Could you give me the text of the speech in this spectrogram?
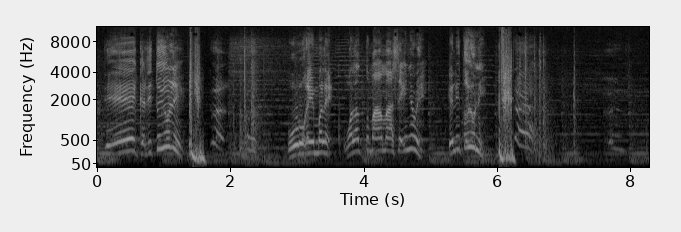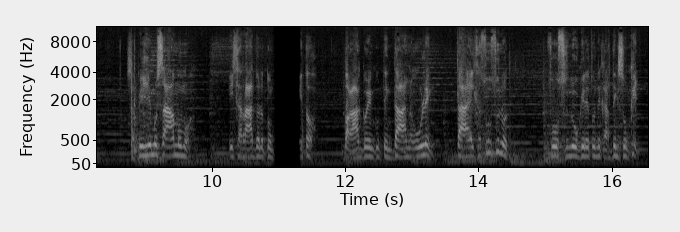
Hindi, ganito yun eh. Puro kayo mali. Walang tumama sa inyo eh. Ganito yun eh. Sabihin mo sa amo mo, isarado na tong ito. Baka gawin kong tindahan ng uling. Dahil sa susunod, susunugin ito ni Karding Sungkit.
